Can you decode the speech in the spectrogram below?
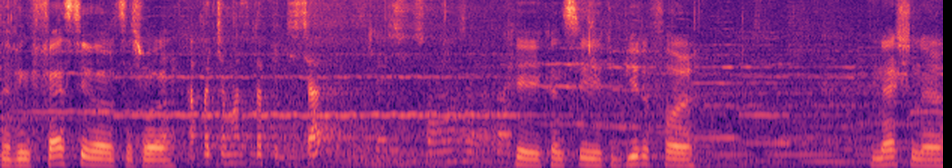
Having festivals as well. Okay, you can see the beautiful national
